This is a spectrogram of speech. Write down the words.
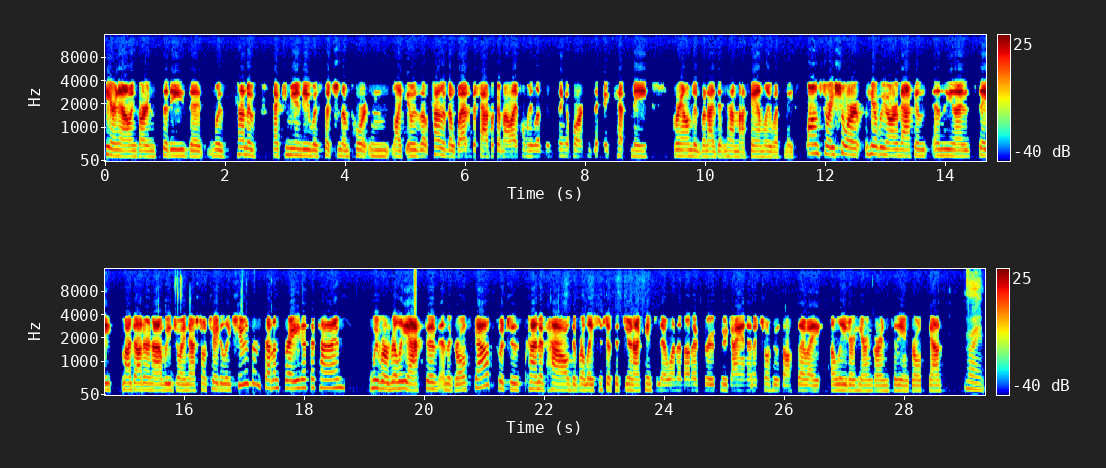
here now in Garden City that was kind of, that community was such an important, like it was a, kind of the web, the fabric of my life when we lived in Singapore because it, it kept me grounded when I didn't have my family with me. Long story short, here we are back in, in the United States. My daughter and I, we joined National Charity League. She was in seventh grade at the time. We were really active in the Girl Scouts, which is kind of how the relationship that you and I came to know one another through, through Diana Mitchell, who is also a, a leader here in Garden City and Girl Scouts. Right.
